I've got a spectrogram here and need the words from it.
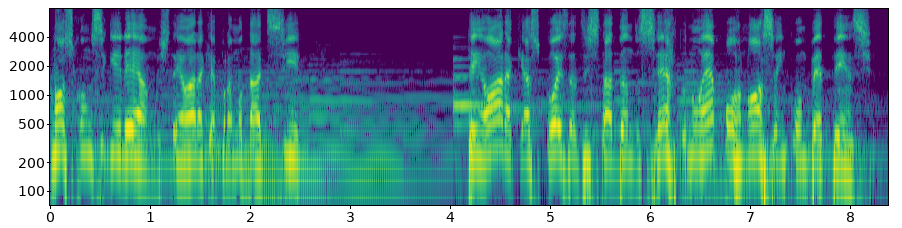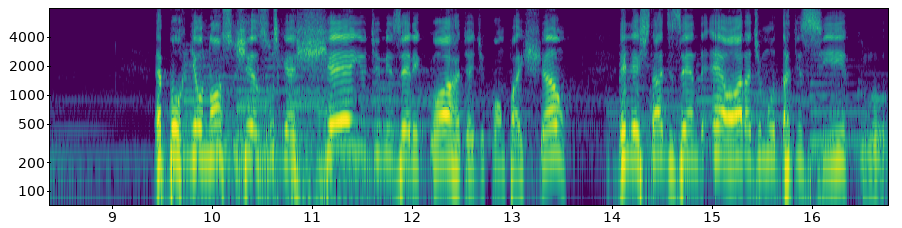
nós conseguiremos. Tem hora que é para mudar de ciclo. Tem hora que as coisas estão dando certo, não é por nossa incompetência, é porque o nosso Jesus, que é cheio de misericórdia e de compaixão, ele está dizendo: é hora de mudar de ciclo,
